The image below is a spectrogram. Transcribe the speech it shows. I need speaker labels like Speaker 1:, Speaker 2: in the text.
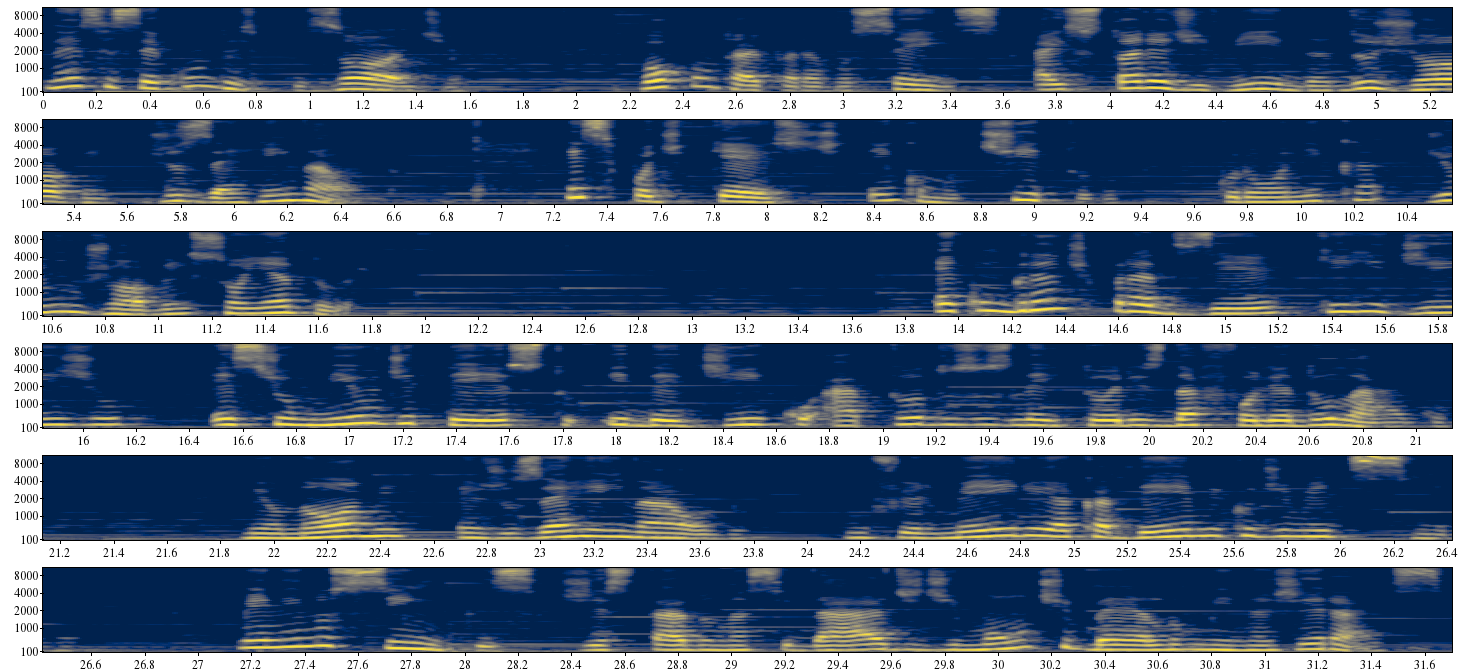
Speaker 1: Nesse segundo episódio, vou contar para vocês a história de vida do jovem José Reinaldo. Esse podcast tem como título Crônica de um Jovem Sonhador. É com grande prazer que redijo este humilde texto e dedico a todos os leitores da Folha do Lago. Meu nome é José Reinaldo, enfermeiro e acadêmico de medicina. Menino simples, gestado na cidade de Monte Belo, Minas Gerais.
